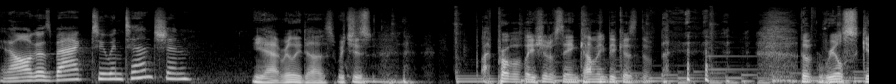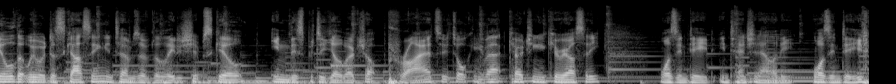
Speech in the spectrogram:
It all goes back to intention. Yeah, it really does, which is, I probably should have seen coming because the. the real skill that we were discussing in terms of the leadership skill in this particular workshop prior to talking about coaching and curiosity was indeed intentionality, was indeed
